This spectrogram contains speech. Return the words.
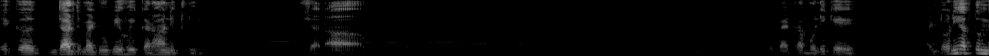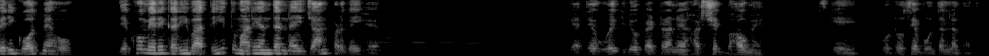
एक दर्द में डूबी हुई करहा निकली। शराब। बैठरा बोली कि एंटोनी, अब तुम मेरी गोद में हो। देखो, मेरे करीब आते ही तुम्हारे अंदर नई जान पड़ गई है। कहते हुए क्लियोपेट्रा ने हर्षित भाव में उसके घोटों से बोतल लगा दी।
